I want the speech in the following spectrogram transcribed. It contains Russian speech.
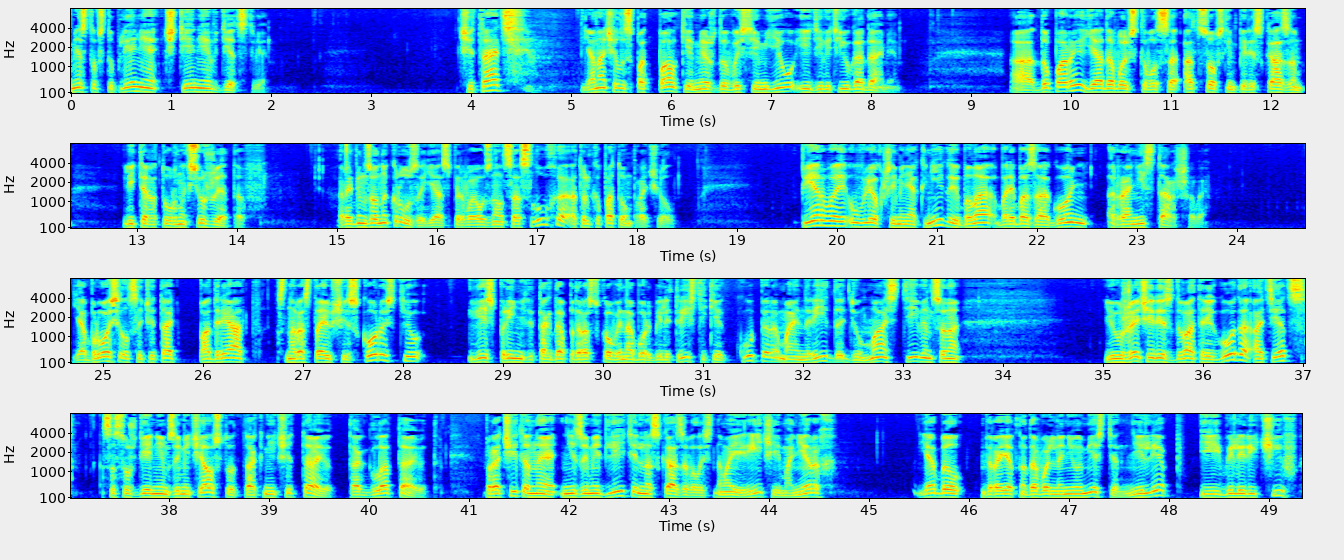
вместо вступления чтение в детстве. Читать я начал из-под палки между восемью и девятью годами. А до поры я довольствовался отцовским пересказом литературных сюжетов. Робинзона Круза я сперва узнал со слуха, а только потом прочел. Первой увлекшей меня книгой была «Борьба за огонь» Рани-старшего. Я бросился читать подряд с нарастающей скоростью весь принятый тогда подростковый набор билетристики Купера, Майнрида, Дюма, Стивенсона. И уже через два-три года отец с осуждением замечал, что так не читают, так глотают. Прочитанное незамедлительно сказывалось на моей речи и манерах. Я был, вероятно, довольно неуместен, нелеп и велеречив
